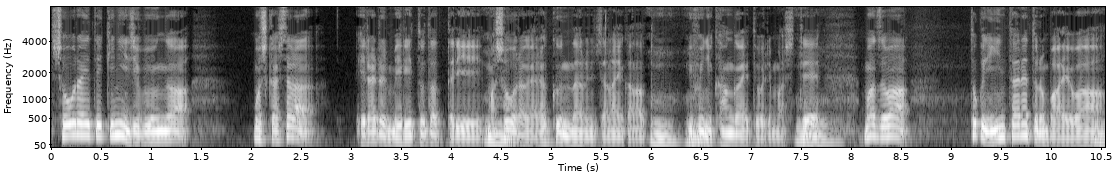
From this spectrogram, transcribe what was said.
将来的に自分がもしかしたら得られるメリットだったり、まあ、将来が楽になるんじゃないかなというふうに考えておりまして、まずは、特にインターネットの場合は、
